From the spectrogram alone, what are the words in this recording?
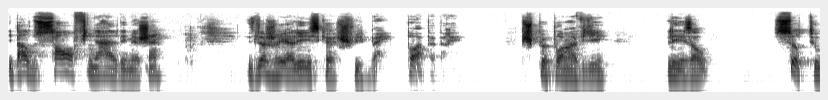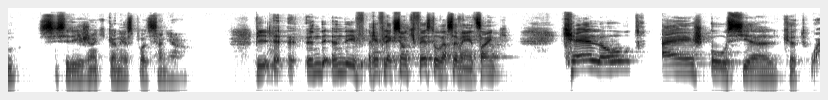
il parle du sort final des méchants. Il dit, là, je réalise que je suis bien, pas à peu près. Puis je peux pas envier les autres, surtout si c'est des gens qui connaissent pas le Seigneur. Puis euh, euh, une, une des réflexions qu'il fait, c'est au verset 25. Quel autre ai-je au ciel que toi?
